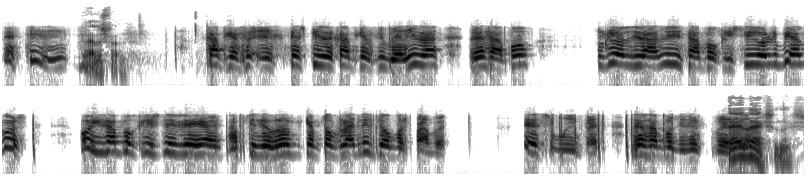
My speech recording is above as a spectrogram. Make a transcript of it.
Ε, τι, Τέλος πάντων. κάποια, ε, χθες πήρε κάποια εφημερίδα, δεν θα πω. Του λέω δηλαδή θα αποκλειστεί ο Ολυμπιακός. Όχι θα αποκλειστεί λέει, από την Ευρώπη και από τον πλανήτη όπως πάμε. Έτσι μου είπε. Δεν θα πω την Ε, εφημερίδα. εντάξει, εντάξει.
